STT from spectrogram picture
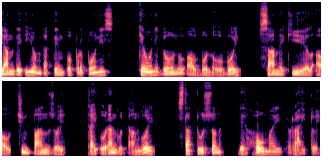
iam de iom da tempo proponis che oni donu al bonoboi, same kiel al cimpanzoi cae orangutangoi, statuson de homai raitoi.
